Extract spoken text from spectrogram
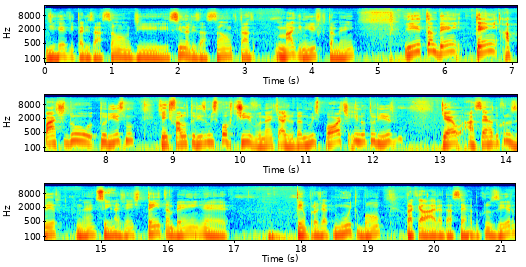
de revitalização, de sinalização que está magnífico também. E também tem a parte do turismo, que a gente fala o turismo esportivo, né? Que ajuda no esporte e no turismo, que é a Serra do Cruzeiro, né? Sim. A gente tem também é, tem um projeto muito bom para aquela área da Serra do Cruzeiro,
